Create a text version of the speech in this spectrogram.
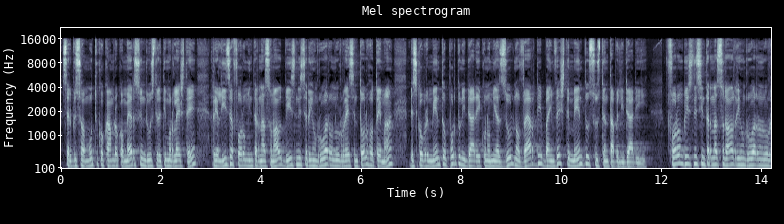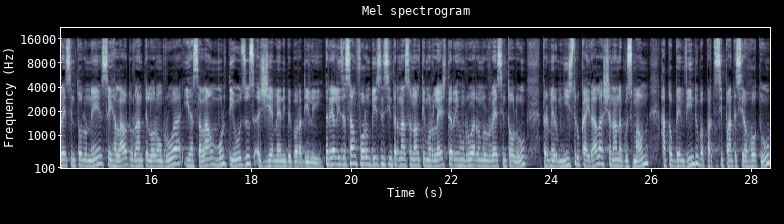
Serviço Mútuo com Câmara Comércio e Indústria Timor-Leste, realiza Fórum Internacional Business Rio Rua no Recentolo o tema Descobrimento Oportunidade Economia Azul no Verde para Investimento Sustentabilidade. Fórum Business Internacional Rio Rua no Recinto Luné se halau durante Loron Rua e a salão multiusos GMN Beboradili. A realização Fórum Business Internacional Timor-Leste Rio Rua no Recinto Lu, Primeiro-Ministro Kairala Xanana Guzmão, hato bem-vindo para participante Sirahotu,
